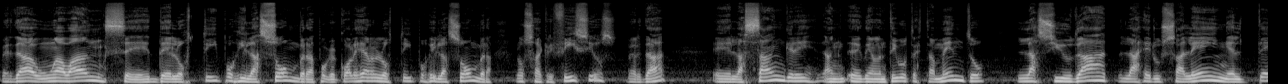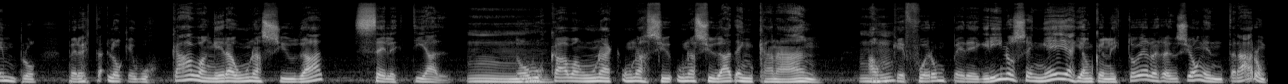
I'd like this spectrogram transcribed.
¿verdad? Un avance de los tipos y las sombras, porque ¿cuáles eran los tipos y las sombras? Los sacrificios, ¿verdad? Eh, la sangre an- del Antiguo Testamento, la ciudad, la Jerusalén, el templo, pero esta- lo que buscaban era una ciudad celestial. No buscaban una, una, una ciudad en Canaán. Aunque fueron peregrinos en ellas y aunque en la historia de la redención entraron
